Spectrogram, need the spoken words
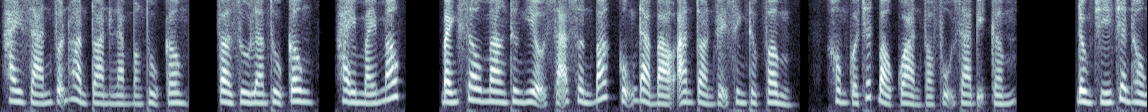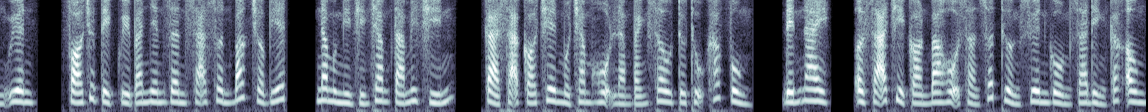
hay rán vẫn hoàn toàn làm bằng thủ công. Và dù làm thủ công hay máy móc, bánh sâu mang thương hiệu xã Xuân Bắc cũng đảm bảo an toàn vệ sinh thực phẩm, không có chất bảo quản và phụ gia bị cấm. Đồng chí Trần Hồng Uyên, Phó Chủ tịch Ủy ban Nhân dân xã Xuân Bắc cho biết, năm 1989, cả xã có trên 100 hộ làm bánh sâu tiêu thụ khắp vùng. Đến nay, ở xã chỉ còn 3 hộ sản xuất thường xuyên gồm gia đình các ông,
